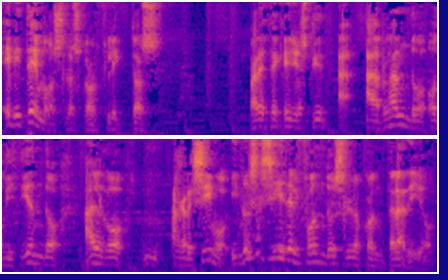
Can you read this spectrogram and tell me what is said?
evitemos los conflictos. Parece que yo estoy hablando o diciendo algo mm, agresivo y no es así, en el fondo es lo contrario.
